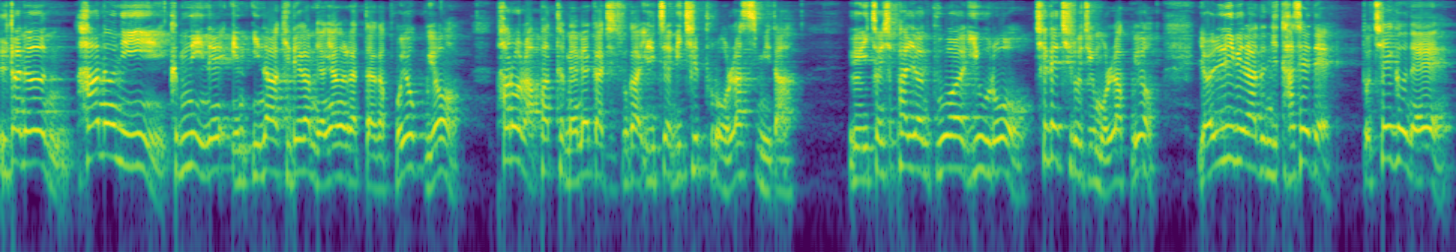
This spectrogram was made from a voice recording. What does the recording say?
일단은 한은이 금리 인하- 기대감 영향을 갖다가 보였고요. 8월 아파트 매매가 지수가 1.27% 올랐습니다. 2018년 9월 이후로 최대치로 지금 올랐고요. 연립이라든지 다세대 또 최근에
